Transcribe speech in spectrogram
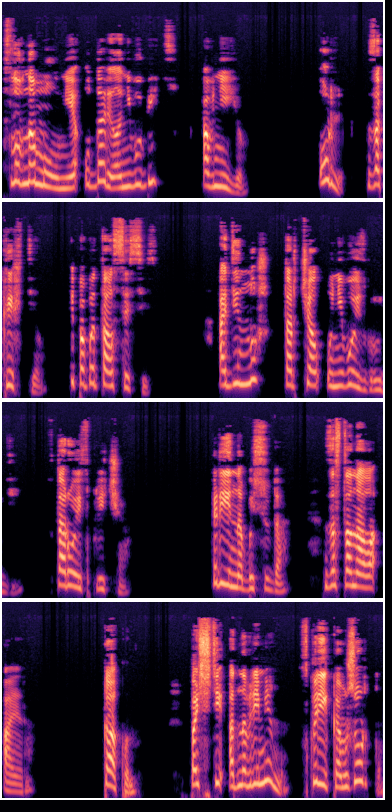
словно молния ударила не в убийцу, а в нее. Орлик закряхтел и попытался сесть. Один нож торчал у него из груди, второй из плеча. «Рина бы сюда!» – застонала Айра. «Как он?» Почти одновременно с криком Жорта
